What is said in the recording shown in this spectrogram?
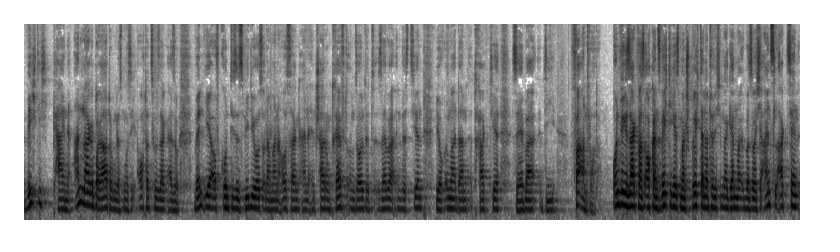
Wichtig, keine Anlageberatung, das muss ich auch dazu sagen. Also, wenn ihr aufgrund dieses Videos oder meiner Aussagen eine Entscheidung trefft und solltet solltet selber investieren, wie auch immer, dann tragt ihr selber die Verantwortung. Und wie gesagt, was auch ganz wichtig ist, man spricht da natürlich immer gerne mal über solche Einzelaktien,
